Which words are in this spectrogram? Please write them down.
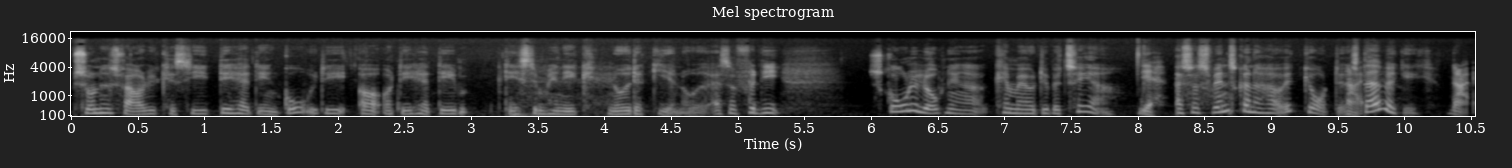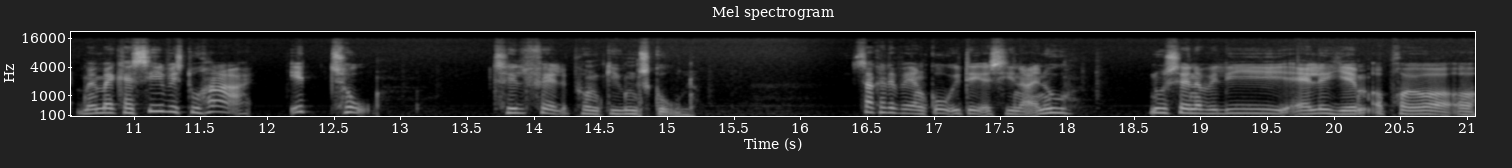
sundhedsfagligt kan sige, det her det er en god idé, og, og det her det, det er simpelthen ikke noget, der giver noget. Altså fordi skolelukninger kan man jo debattere. Ja. Altså, svenskerne har jo ikke gjort det, Nej. stadigvæk ikke. Nej, men man kan sige, hvis du har et, to tilfælde på en given skole, så kan det være en god idé at sige, nej, nu, nu sender vi lige alle hjem og prøver at,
